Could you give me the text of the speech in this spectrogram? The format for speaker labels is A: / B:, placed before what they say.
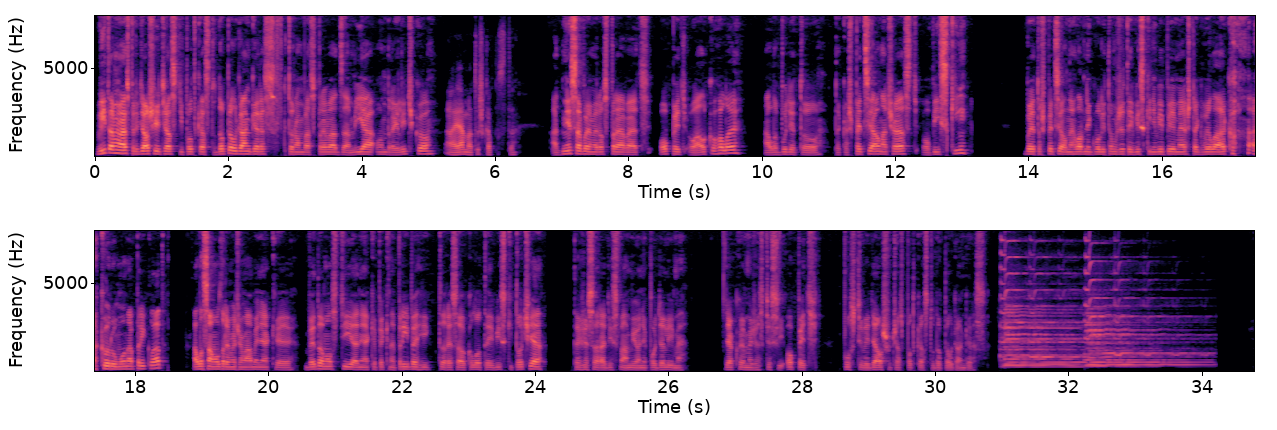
A: Vítame vás pri ďalšej časti podcastu Doppelgangers, v ktorom vás prevádzam ja, Ondrej Ličko.
B: A ja, Matúš Kapusta.
A: A dnes sa budeme rozprávať opäť o alkohole, ale bude to taká špeciálna časť o whisky. Bude to špeciálne hlavne kvôli tomu, že tej whisky nevypijeme až tak veľa ako, ako rumu napríklad. Ale samozrejme, že máme nejaké vedomosti a nejaké pekné príbehy, ktoré sa okolo tej whisky točia, takže sa radi s vami o ne podelíme. Ďakujeme, že ste si opäť pustili ďalšiu časť podcastu Doppelgangers.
